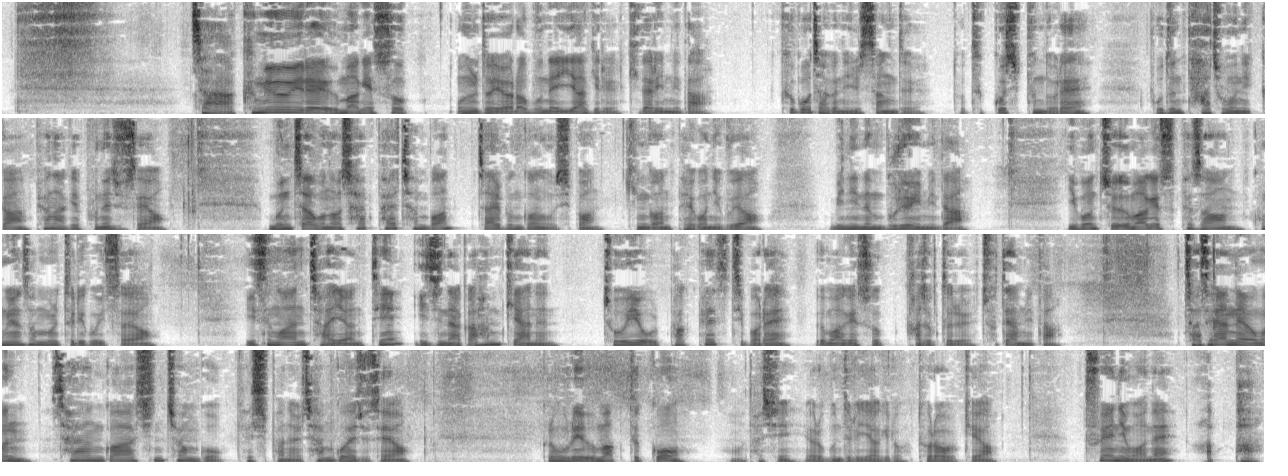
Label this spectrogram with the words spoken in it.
자, 금요일의 음악의 숲. 오늘도 여러분의 이야기를 기다립니다. 크고 작은 일상들, 또 듣고 싶은 노래, 뭐든 다 좋으니까 편하게 보내주세요. 문자 번호 샵 8000번, 짧은 건 50원, 긴 건 100원이고요. 미니는 무료입니다. 이번 주 음악의 숲에선 공연 선물 드리고 있어요. 이승환 자이언티, 이진아가 함께하는 조이 올팍 페스티벌에 음악의 숲 가족들을 초대합니다. 자세한 내용은 사연과 신청곡 게시판을 참고해 주세요. 그럼 우리 음악 듣고 어, 다시 여러분들의 이야기로 돌아올게요. 2NE1의 아파.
